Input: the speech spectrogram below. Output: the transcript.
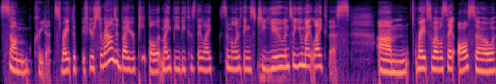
some credence, right? The, if you're surrounded by your people, it might be because they like similar things to mm-hmm. you, and so you might like this, um, right? So I will say also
